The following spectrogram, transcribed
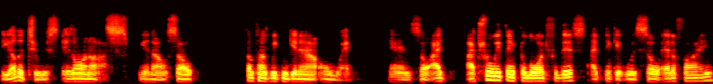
the other two is, is on us, you know. So sometimes we can get in our own way. And so I I truly thank the Lord for this. I think it was so edifying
